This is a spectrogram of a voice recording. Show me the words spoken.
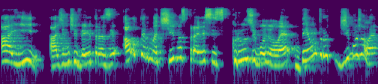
aí a gente veio trazer alternativas para esses Cruz de Beaujolais dentro de Beaujolais.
